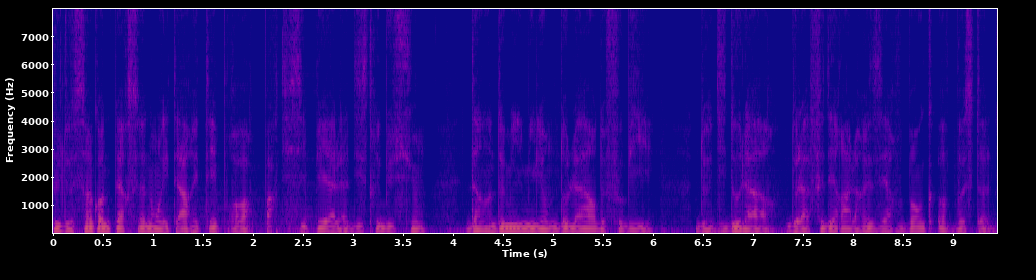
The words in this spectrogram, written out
Plus de 50 personnes ont été arrêtées pour avoir participé à la distribution d'un demi-million de dollars de faux de 10 dollars de la Federal Reserve Bank of Boston.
